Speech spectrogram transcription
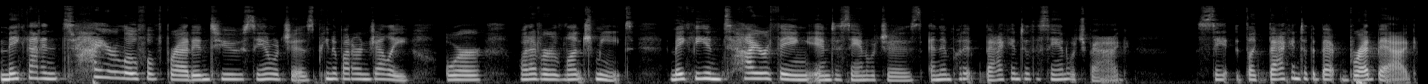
make that entire loaf of bread into sandwiches, peanut butter and jelly, or whatever lunch meat. Make the entire thing into sandwiches and then put it back into the sandwich bag. Stay, like back into the bread bag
